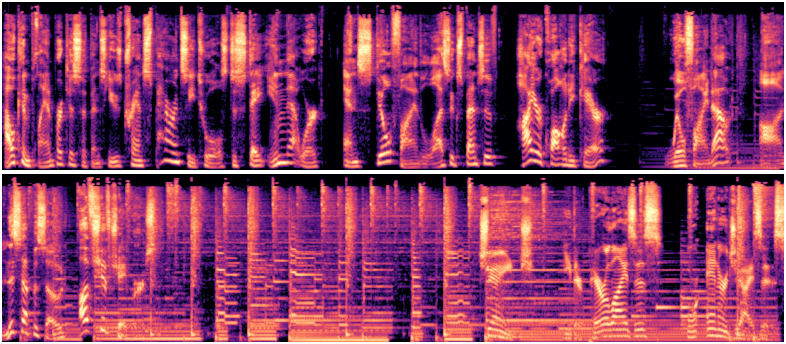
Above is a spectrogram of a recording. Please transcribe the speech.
How can plan participants use transparency tools to stay in network and still find less expensive, higher quality care? We'll find out on this episode of Shift Shapers. Change either paralyzes or energizes.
